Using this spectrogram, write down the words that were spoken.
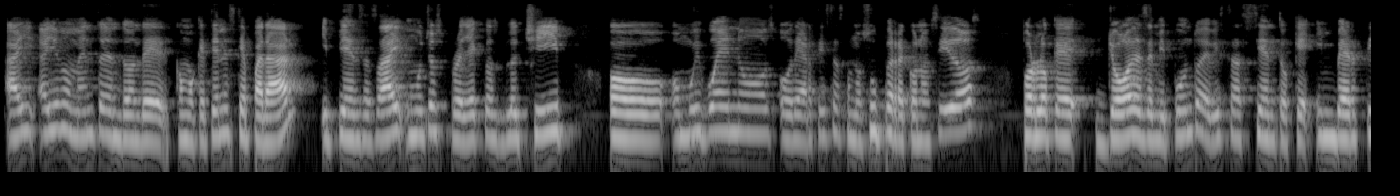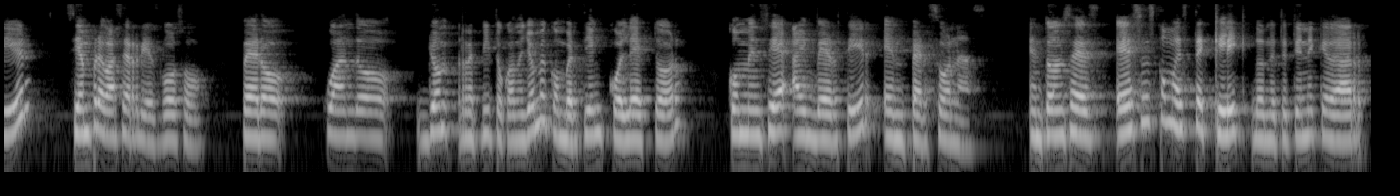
Hay, hay un momento en donde como que tienes que parar y piensas, hay muchos proyectos blue chip o, o muy buenos o de artistas como súper reconocidos, por lo que yo desde mi punto de vista siento que invertir siempre va a ser riesgoso, pero cuando yo, repito, cuando yo me convertí en collector, comencé a invertir en personas. Entonces, eso es como este clic donde te tiene que dar,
